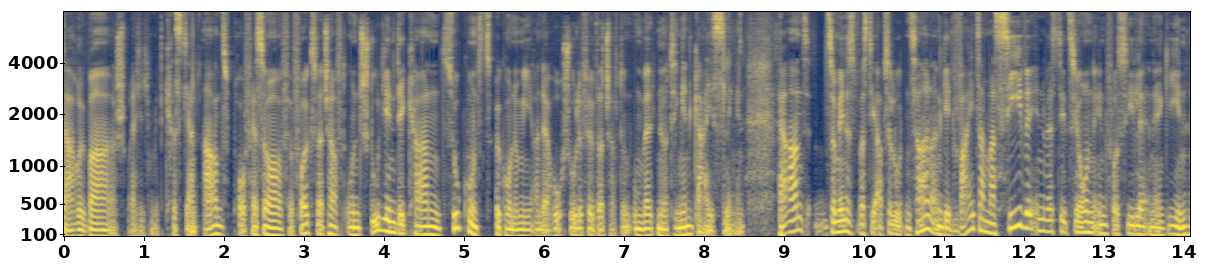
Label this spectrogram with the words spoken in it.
Darüber spreche ich mit Christian Arndt, Professor für Volkswirtschaft und Studiendekan Zukunftsökonomie an der Hochschule für Wirtschaft und Umwelt Nürtingen-Geislingen. Herr Arndt, zumindest was die absoluten Zahlen angeht, weiter massive Investitionen in fossile Energien.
